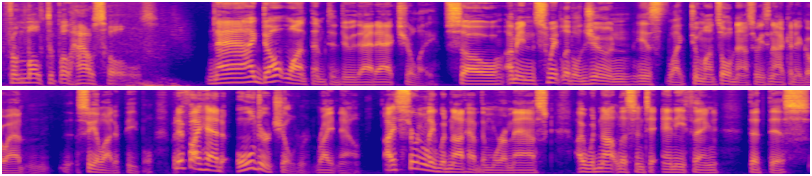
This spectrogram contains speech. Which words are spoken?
from multiple households. Nah, I don't want them to do that actually. So, I mean, sweet little June is like two months old now, so he's not going to go out and see a lot of people. But if I had older children right now, I certainly would not have them wear a mask. I would not listen to anything that this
